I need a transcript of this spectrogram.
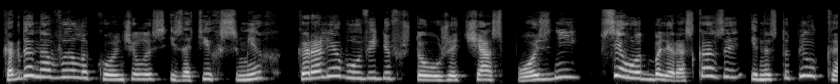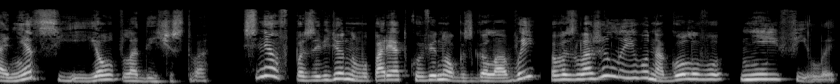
Когда новелла кончилась и затих смех, королева, увидев, что уже час поздний, все отбыли рассказы, и наступил конец ее владычества. Сняв по заведенному порядку венок с головы, возложила его на голову Неефилы,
